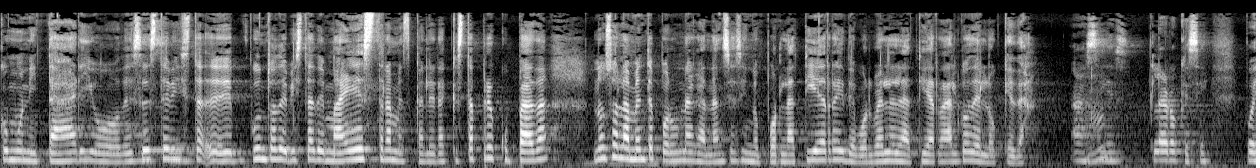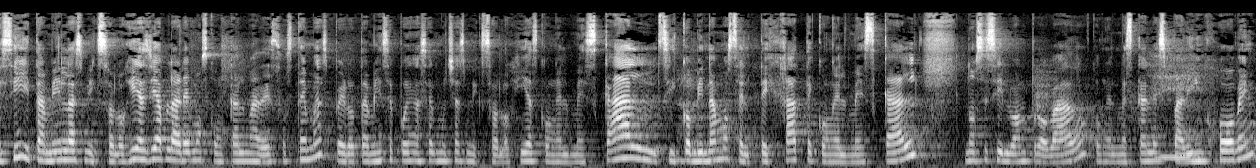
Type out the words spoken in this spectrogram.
comunitario, desde este vista, eh, punto de vista de maestra mezcalera que está preocupada no solamente por una ganancia, sino por la tierra y devolverle a la tierra algo de lo que da. Así es. Claro que sí. Pues sí, y también las mixologías, ya hablaremos con calma de esos temas, pero también se pueden hacer muchas mixologías con el mezcal. Si combinamos el tejate con el mezcal, no sé si lo han probado, con el mezcal espadín joven,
